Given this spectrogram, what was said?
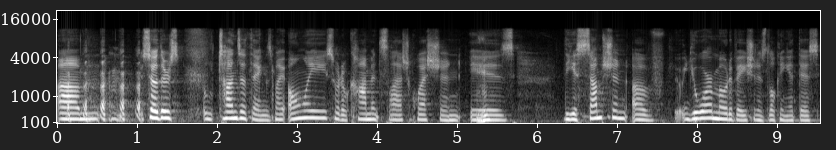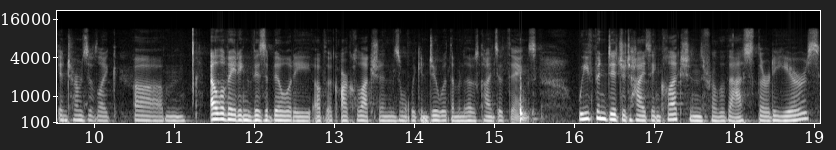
Um, So there's tons of things. My only sort of comment slash question Mm-hmm. is the assumption of, your motivation is looking at this in terms of like um, elevating visibility of the- our collections and what we can do with them and those kinds of things. We've been digitizing collections for the last 30 years,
